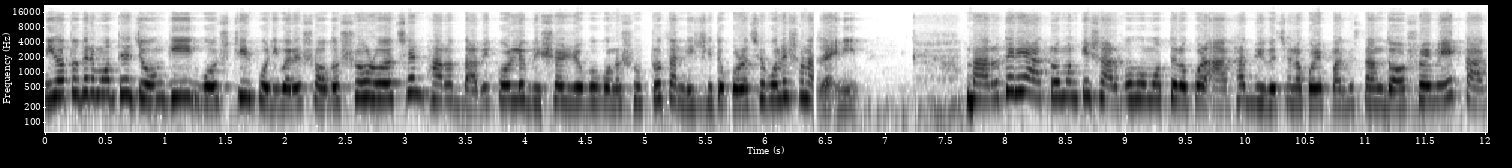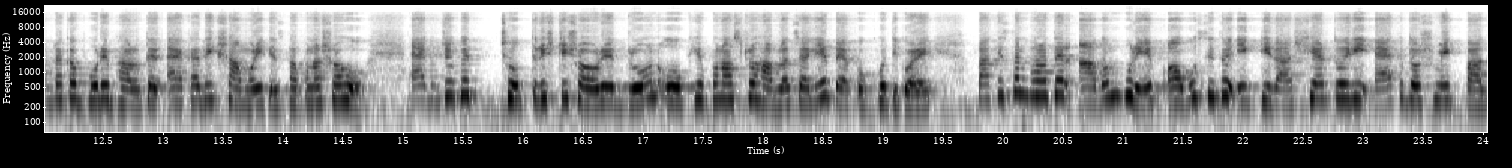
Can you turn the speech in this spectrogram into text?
নিহতদের মধ্যে জঙ্গি গোষ্ঠীর পরিবারের সদস্যও রয়েছেন। ভারত দাবি করলেও বিশ্বাসযোগ্য কোনো সূত্র তা নিশ্চিত করেছে বলে শোনা যায়নি। ভারতের এই আক্রমণকে সার্বভৌমত্বের ওপর আঘাত বিবেচনা করে পাকিস্তান দশই মে কাকডাকা ভোরে ভারতের একাধিক সামরিক স্থাপনা সহ একযোগে ছত্রিশটি শহরে ড্রোন ও ক্ষেপণাস্ত্র হামলা চালিয়ে ব্যাপক ক্ষতি করে। পাকিস্তান ভারতের আদমপুরে অবস্থিত একটি রাশিয়ার তৈরি এক দশমিক পাঁচ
